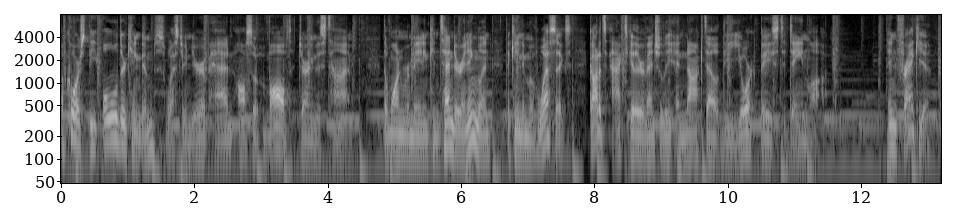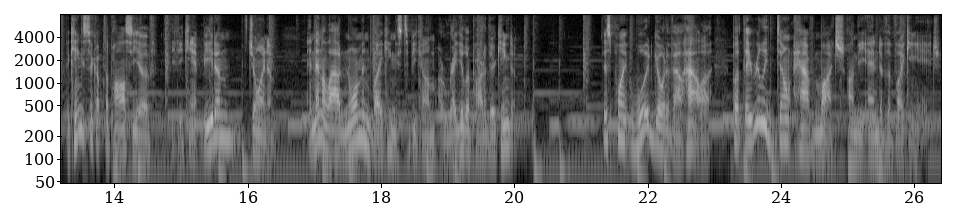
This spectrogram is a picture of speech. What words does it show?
Of course, the older kingdoms, Western Europe, had also evolved during this time. The one remaining contender in England, the Kingdom of Wessex, got its act together eventually and knocked out the York based Danelaw. In Francia, the kings took up the policy of if you can't beat them, join them, and then allowed Norman Vikings to become a regular part of their kingdom. This point would go to Valhalla, but they really don't have much on the end of the Viking Age.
